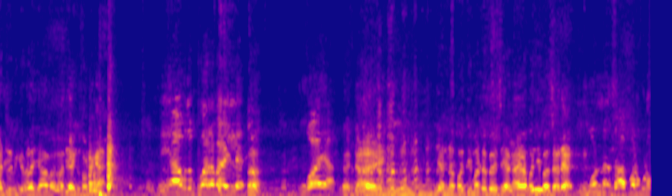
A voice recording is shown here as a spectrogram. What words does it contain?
ஆற்று விற்கிற வேலை? அதே எங்க சொன்னங்க. நீயாவது பரவாயில்ல. என்ன பத்தி மட்டும் பேசு எங்க ஆயா பத்தி பேசாத. ஒன்ன சாப்பாடு கூட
